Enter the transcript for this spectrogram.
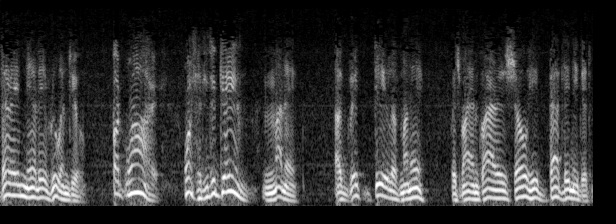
very nearly ruined you. But why? What had he to gain? Money. A great deal of money, which my inquiries show he badly needed.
